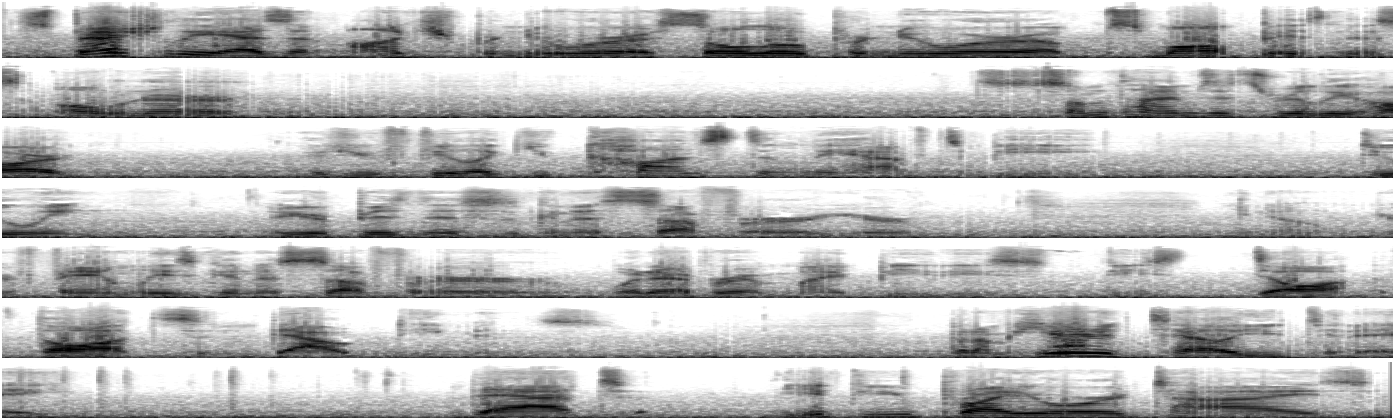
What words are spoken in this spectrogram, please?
especially as an entrepreneur, a solopreneur, a small business owner. Sometimes it's really hard because you feel like you constantly have to be doing, or your business is going to suffer, or your you know your family's going to suffer, or whatever it might be. These these do- thoughts and doubt demons. But I'm here to tell you today that if you prioritize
